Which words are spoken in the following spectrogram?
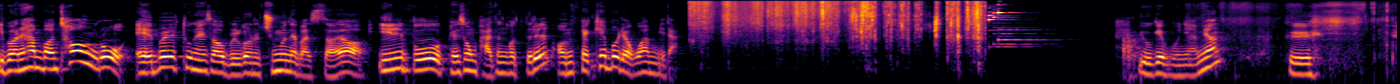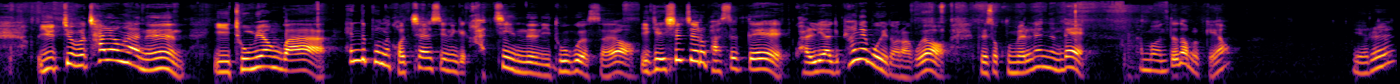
이번에 한번 처음으로 앱을 통해서 물건을 주문해 봤어요. 일부 배송 받은 것들을 언팩 해 보려고 합니다. 요게 뭐냐면 그 유튜브 촬영하는 이 조명과 핸드폰을 거치할 수 있는 게 같이 있는 이 도구였어요. 이게 실제로 봤을 때 관리하기 편해 보이더라고요. 그래서 구매를 했는데 한번 뜯어볼게요. 얘를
